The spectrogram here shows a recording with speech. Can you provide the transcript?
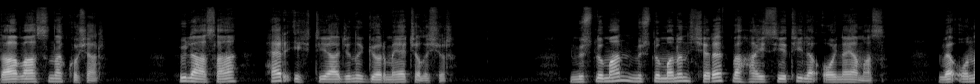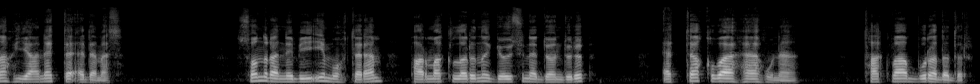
Davasına koşar. Hülasa her ihtiyacını görmeye çalışır. Müslüman, Müslümanın şeref ve haysiyetiyle oynayamaz ve ona hıyanet de edemez. Sonra Nebi-i Muhterem parmaklarını göğsüne döndürüp "Et-takva hâhuna" Takva buradadır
